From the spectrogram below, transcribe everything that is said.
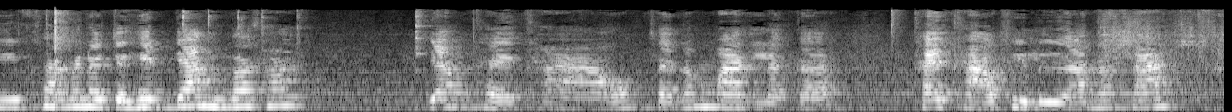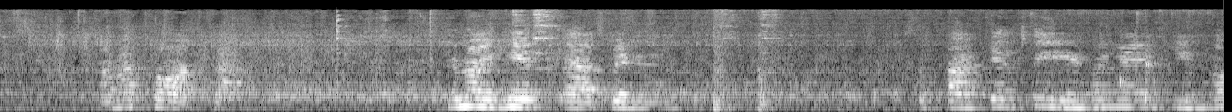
ดีค่ะไม่น่าจะเฮ็ดย่ำนะคะย่ำไข่ขาวใส่น้ำมันแล้วก็ไข่ขาวที่เหลือนะคะเอามาทอดจ้ะไม่หน่อยเฮ็ดอ่าเป็นสปาเกตตีเพราะไงกินก็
